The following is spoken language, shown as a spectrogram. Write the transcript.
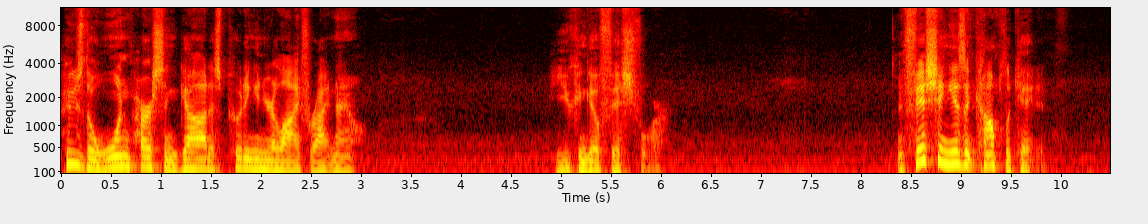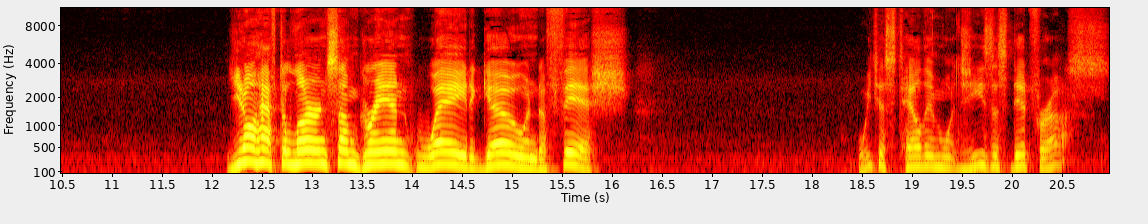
Who's the one person God is putting in your life right now you can go fish for? And fishing isn't complicated. You don't have to learn some grand way to go and to fish. We just tell them what Jesus did for us.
